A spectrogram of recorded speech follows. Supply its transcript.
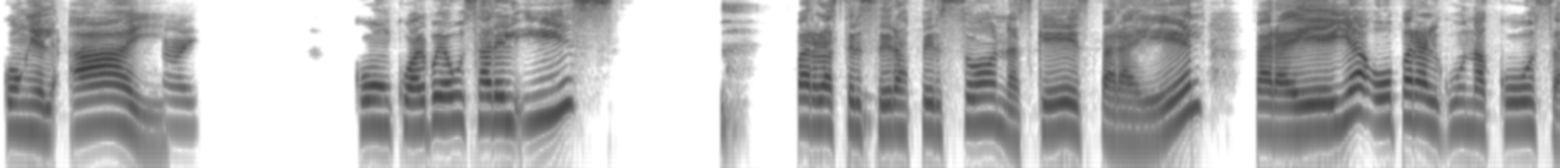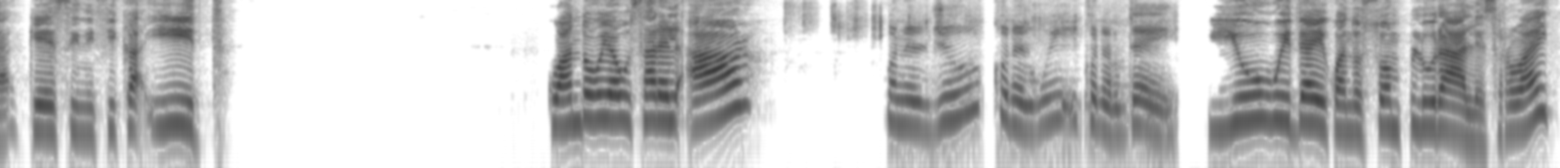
Con el I. ¿Con cuál voy a usar el is? Para las terceras personas, que es para él, para ella o para alguna cosa, que significa it. ¿Cuándo voy a usar el are? Con el you, con el we y con el they. You, we, they, cuando son plurales, right?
